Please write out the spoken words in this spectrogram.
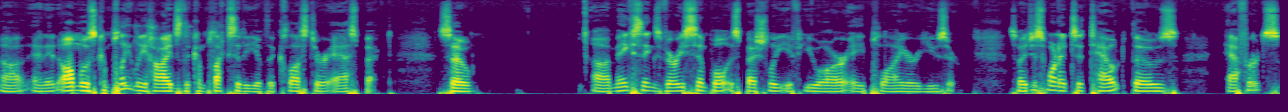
Uh, and it almost completely hides the complexity of the cluster aspect. So uh, makes things very simple, especially if you are a plyr user. So I just wanted to tout those efforts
